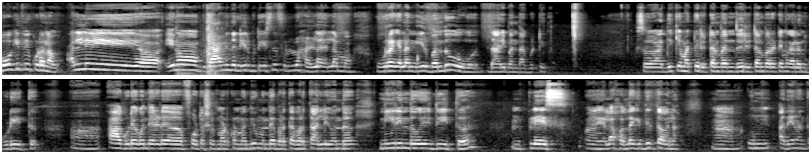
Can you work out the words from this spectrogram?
ಹೋಗಿದ್ವಿ ಕೂಡ ನಾವು. ಅಲ್ಲಿ ಏನೋ ಡ್ಯಾಮಿಂದ ನೀರು ಬಿಟ್ಟಿಗೆ ಫುಲ್ಲು ಹಳ್ಳ ಎಲ್ಲ ಮ, ಊರಾಗೆಲ್ಲ ನೀರು ಬಂದು ದಾರಿ ಬಂದಾಗ್ಬಿಟ್ಟಿತ್ತು. ಸೊ ಅದಕ್ಕೆ ಮತ್ತೆ ರಿಟರ್ನ್ ಬಂದ್ವಿ. ರಿಟರ್ನ್ ಬರೋ ಟೈಮಿಗೆ ಅಲ್ಲೊಂದು ಗುಡಿ ಇತ್ತು. ಆ ಗುಡಿಯಾಗ ಒಂದೆರಡು ಫೋಟೋ ಶೂಟ್ ಮಾಡ್ಕೊಂಡು ಬಂದ್ವಿ. ಮುಂದೆ ಬರ್ತಾ ಬರ್ತಾ ಅಲ್ಲಿ ಒಂದು ನೀರಿಂದು ಇದು ಇತ್ತು. ಪ್ಲೇಸ್ ಎಲ್ಲ ಹೊಲ್ದಾಗ ಇದ್ದಿರ್ತಾವಲ್ಲ. ಉಣ್ ಅದೇನಂತ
